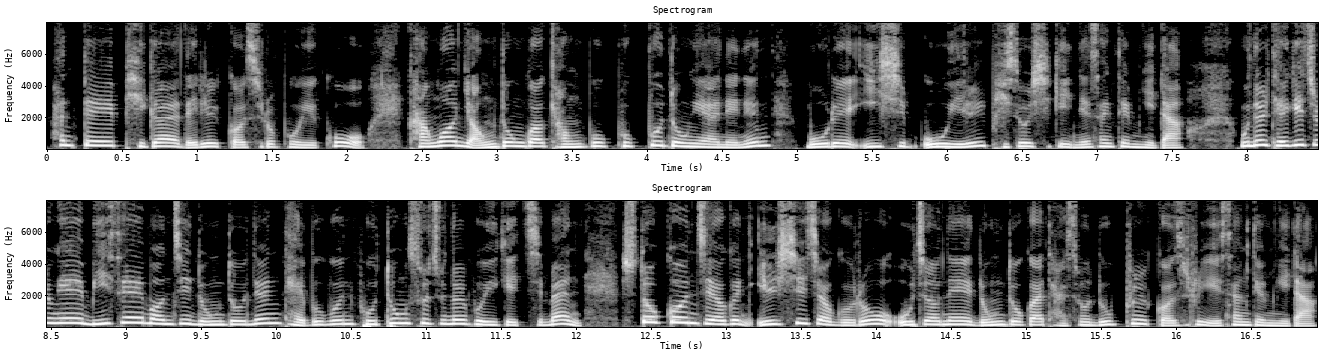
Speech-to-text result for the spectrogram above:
한때 비가 내릴 것으로 보이고 강원 영동과 경북 북부 동해안에는 모레 25일 비 소식이 있는 상태입니다. 오늘 대기 중에 미세먼지 농도는 대부분 보통 수준을 보이겠지만 수도권 지역은 일시적으로 오전에 농도가 다소 높을 것으로 예상됩니다.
